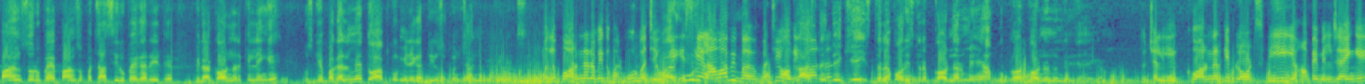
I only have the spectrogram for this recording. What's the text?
पाँच सौ रुपये पाँच सौ पचासी रुपये का रेट है। बिना कॉर्नर के लेंगे। उसके बगल में तो आपको मिलेगा तीन सौ पंचानवे मतलब कॉर्नर अभी तो भरपूर बचे होंगे। इसके अलावा भी बचे होंगे लास्ट देखिए इस तरफ़ और इस तरफ़ कॉर्नर में है आपको प्लॉट कॉर्नर में मिल जाएगा। तो चलिए कॉर्नर के प्लॉट्स भी यहाँ पे मिल जाएँगे।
